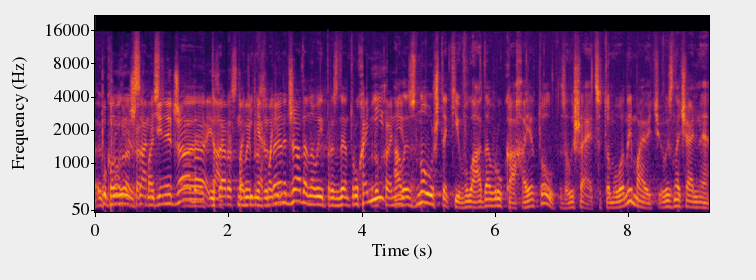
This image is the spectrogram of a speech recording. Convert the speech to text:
програш Ахмадінеджада е, і так, зараз новий президент. Новий президент Рухані, Рухані. але знову ж таки влада в руках Аятол залишається. Тому вони мають визначальне,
